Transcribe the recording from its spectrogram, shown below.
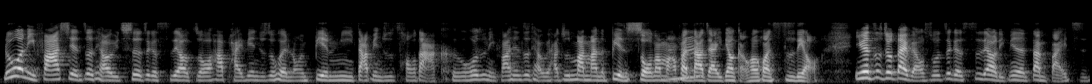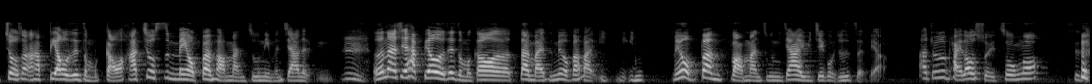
如果你发现这条鱼吃了这个饲料之后，它排便就是会容易便秘，大便就是超大颗，或者你发现这条鱼它就是慢慢的变瘦，那麻烦大家一定要赶快换饲料，因为这就代表说这个饲料里面的蛋白质，就算它标的再怎么高，它就是没有办法满足你们家的鱼。嗯，而那些它标的再怎么高的蛋白质没有办法引引没有办法满足你家的鱼，结果就是怎么样？它就是排到水中哦，是的，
